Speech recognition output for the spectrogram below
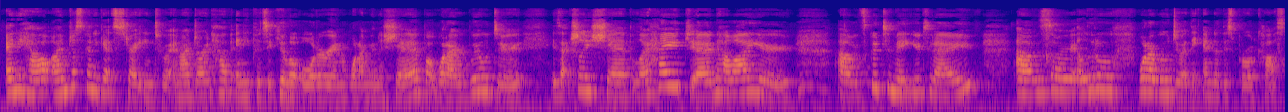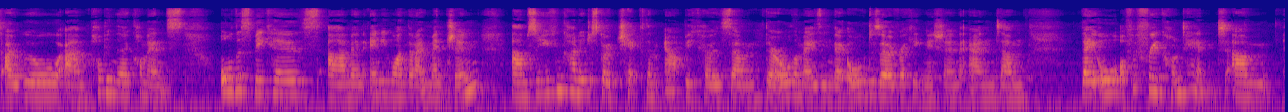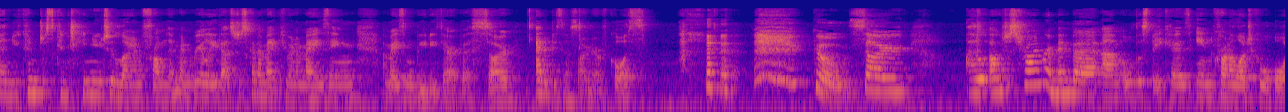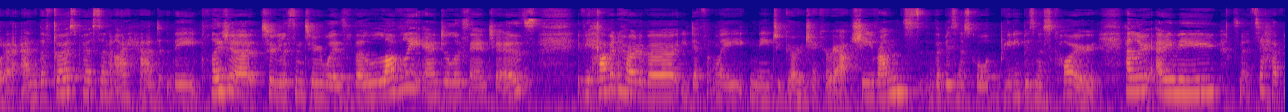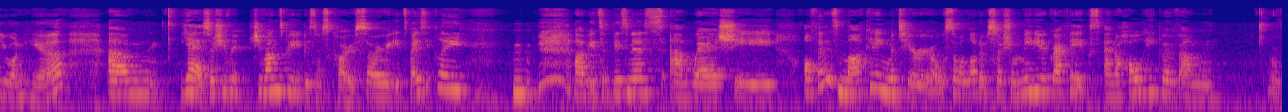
Anyhow, I'm just going to get straight into it, and I don't have any particular order in what I'm going to share, but what I will do is actually share below. Hey Jen, how are you? Um, it's good to meet you today. Um, so, a little what I will do at the end of this broadcast, I will um, pop in the comments all the speakers um, and anyone that I mention. Um, so you can kind of just go check them out because um, they're all amazing. They all deserve recognition and um, they all offer free content. Um, and you can just continue to learn from them. And really, that's just going to make you an amazing, amazing beauty therapist. So, and a business owner, of course. cool. So, I'll, just try and remember um, all the speakers in chronological order. And the first person I had the pleasure to listen to was the lovely Angela Sanchez. If you haven't heard of her, you definitely need to go check her out. She runs the business called Beauty Business Co. Hello, Amy. It's nice to have you on here. Um, yeah, so she she runs Beauty Business Co. So it's basically um, it's a business um, where she offers marketing material, so a lot of social media graphics and a whole heap of um,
